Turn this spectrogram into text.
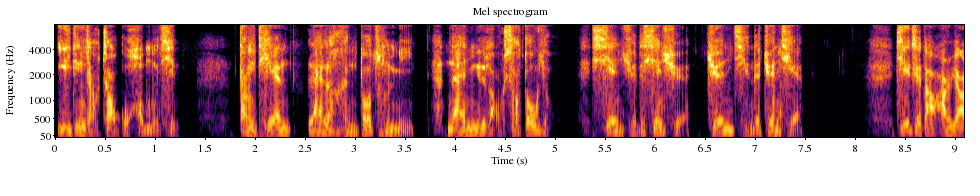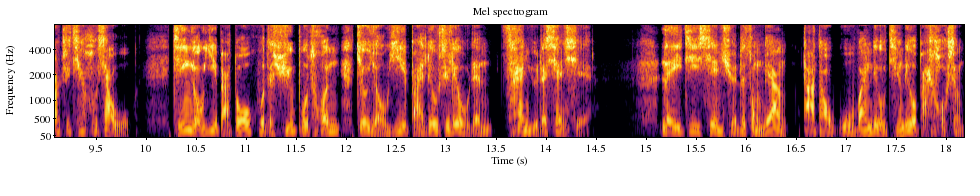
一定要照顾好母亲。当天来了很多村民，男女老少都有，献血的献血，捐钱的捐钱。截止到二月二十七号下午，仅有一百多户的徐埠村就有一百六十六人参与了献血，累计献血的总量达到五万六千六百毫升。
